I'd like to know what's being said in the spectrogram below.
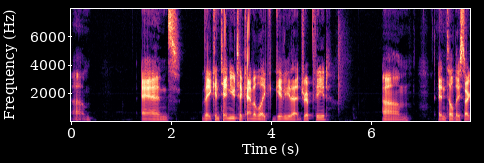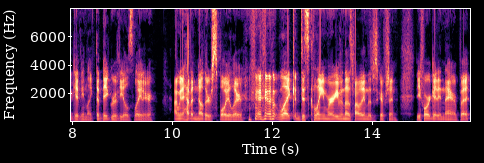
Um, and they continue to kind of like give you that drip feed um, until they start giving like the big reveals later. I'm going to have another spoiler, like disclaimer, even though it's probably in the description before getting there. But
